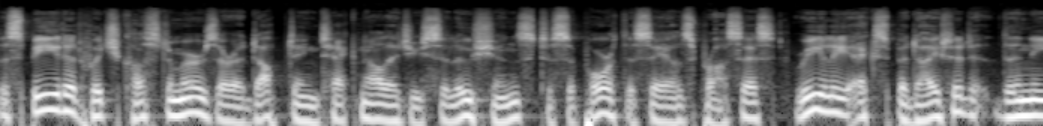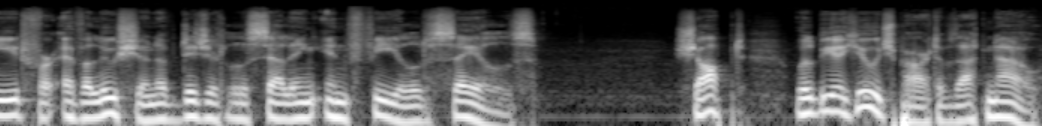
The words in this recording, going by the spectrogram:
The speed at which customers are adopting technology solutions to support the sales process really expedited the need for evolution of digital selling in field sales. Shopped will be a huge part of that now,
